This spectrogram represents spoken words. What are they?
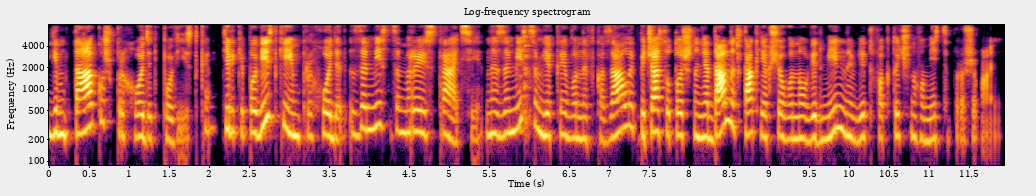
Їм також приходять повістки. Тільки повістки їм приходять за місцем реєстрації, не за місцем, яке вони вказали під час уточнення даних, так якщо воно відмінне від фактичного місця проживання.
